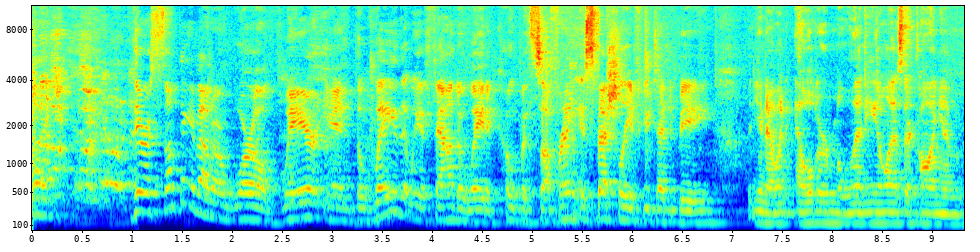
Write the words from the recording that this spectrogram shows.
like, there is something about our world wherein the way that we have found a way to cope with suffering, especially if you tend to be, you know, an elder millennial, as they're calling him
